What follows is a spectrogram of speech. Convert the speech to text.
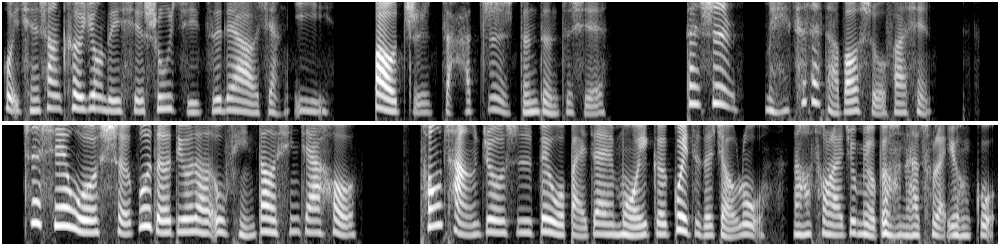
或以前上课用的一些书籍、资料、讲义。报纸、杂志等等这些，但是每一次在打包时，我发现这些我舍不得丢掉的物品，到了新家后，通常就是被我摆在某一个柜子的角落，然后从来就没有被我拿出来用过。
